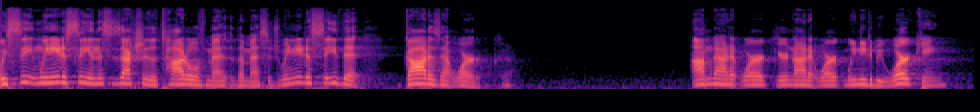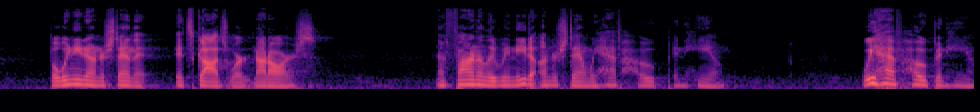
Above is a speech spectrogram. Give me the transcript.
We see we need to see and this is actually the title of me the message. We need to see that God is at work. I'm not at work, you're not at work. We need to be working, but we need to understand that it's God's work, not ours. And finally, we need to understand we have hope in him. We have hope in him.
